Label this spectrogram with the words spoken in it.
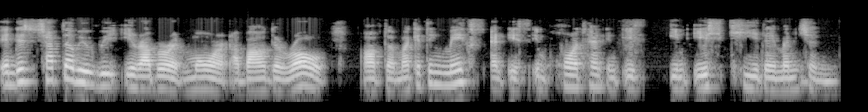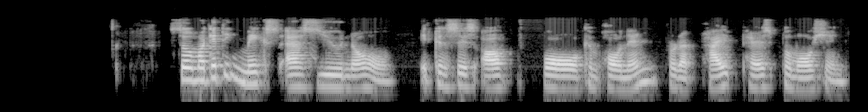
In this chapter we will elaborate more about the role of the marketing mix and its importance in each, in each key dimension. So marketing mix as you know it consists of four component product price price promotion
